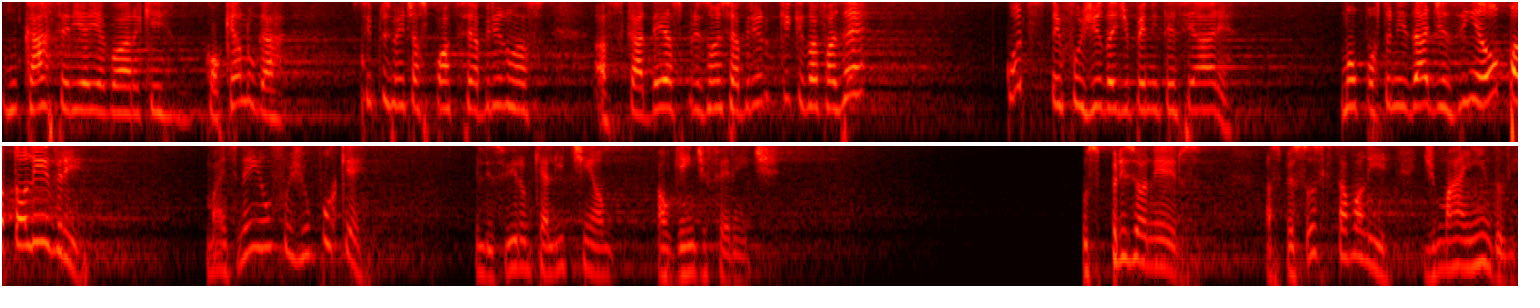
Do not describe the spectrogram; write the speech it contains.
um cárcere aí agora aqui, qualquer lugar. Simplesmente as portas se abriram, as, as cadeias, as prisões se abriram. O que, que vai fazer? Quantos têm fugido aí de penitenciária? Uma oportunidadezinha, opa, estou livre. Mas nenhum fugiu, por quê? Eles viram que ali tinha alguém diferente. Os prisioneiros, as pessoas que estavam ali, de má índole,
